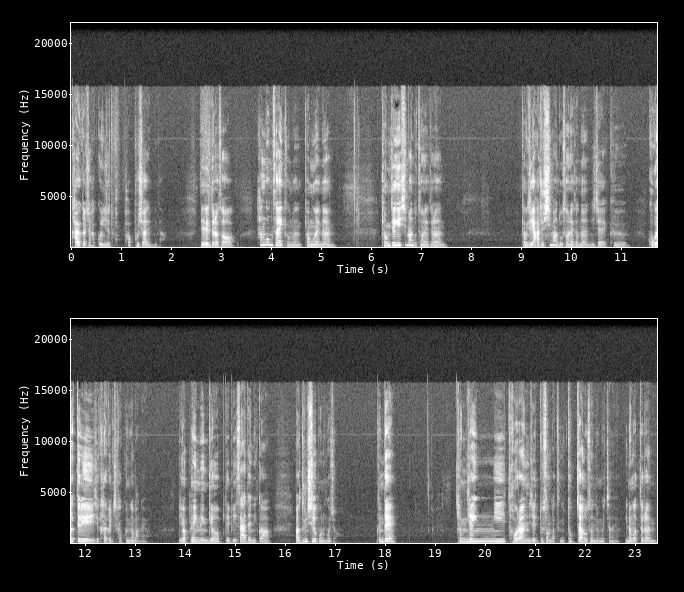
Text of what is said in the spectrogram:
가격 결정 갖고 있는지도 보셔야 됩니다. 예를 들어서 항공사의 경우, 에는 경쟁이 심한 노선에서는 경쟁이 아주 심한 노선에서는 이제 그 고객들이 이제 가격 결정 갖고 있는 거 많아요. 옆에 있는 기업 대비 싸야 되니까 막 눈치를 보는 거죠. 근데 경쟁이 덜한 이제 노선 같은 게 독자 노선 이런 거 있잖아요. 이런 것들은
